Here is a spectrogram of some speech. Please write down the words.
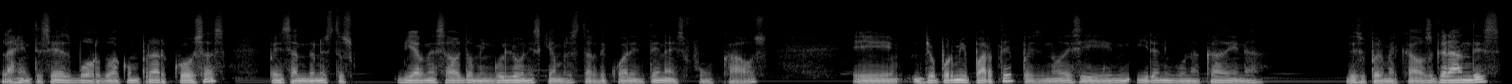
la gente se desbordó a comprar cosas pensando en estos viernes, sábado, domingo y lunes que íbamos a estar de cuarentena, eso fue un caos. Eh, yo por mi parte, pues no decidí ir a ninguna cadena de supermercados grandes,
